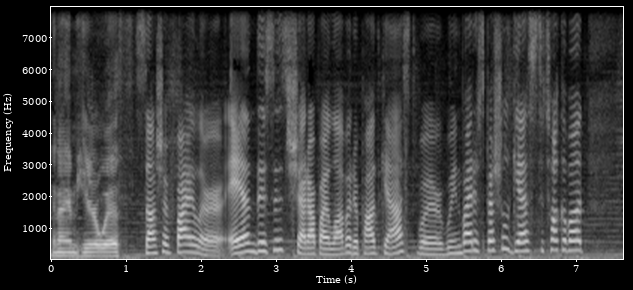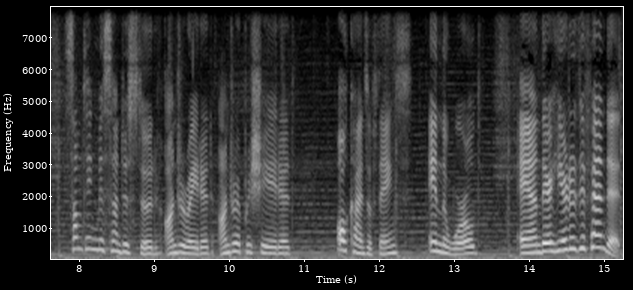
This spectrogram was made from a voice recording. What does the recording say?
and I am here with. Sasha Filer. And this is Shut Up, I Love It, a podcast where we invite a special guest to talk about something misunderstood, underrated, underappreciated, all kinds of things in the world. And they're here to defend it.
